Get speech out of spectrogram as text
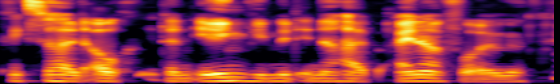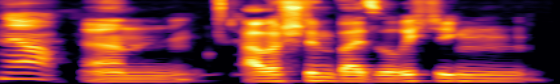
kriegst du halt auch dann irgendwie mit innerhalb einer Folge. ja. Ähm, aber stimmt, bei so richtigen,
